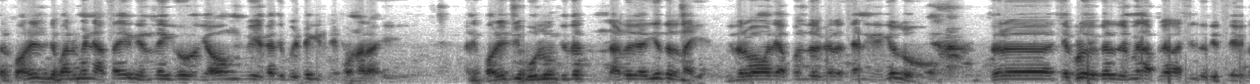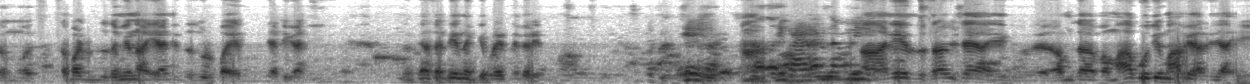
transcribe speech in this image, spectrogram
तर फॉरेस्ट डिपार्टमेंट असा एक निर्णय घेऊ घ्यावा म्हणून मी एखादी बैठक इथे ठेवणार आहे. आणि फॉरेस्टची बोलून तिथं झाडं येतच नाही विदर्भामध्ये आपण जर का रस्त्याने गेलो तर शेकडो एकर जमीन आपल्याला अशी दिसते. एकदम सपाट जमीन आहे आणि झुडपं झुडप आहेत त्या ठिकाणी. त्यासाठी नक्की प्रयत्न करेन. आणि दुसरा विषय आहे आमचा महाबोधी महाविहार जे आहे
